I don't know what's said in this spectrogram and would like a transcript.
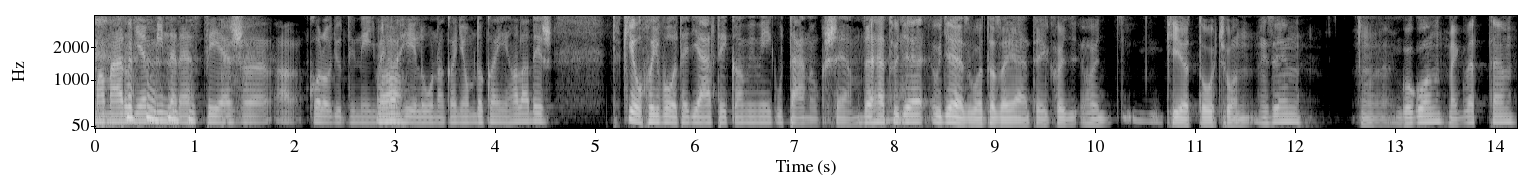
ma már ugye minden FPS a Call of Duty 4 meg a Aha. Halo-nak a nyomdokain halad, és tök jó, hogy volt egy játék, ami még utánuk sem. De hát ugye, ugye ez volt az a játék, hogy, hogy kijött Tócsón izén, ö, Gogon, megvettem,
